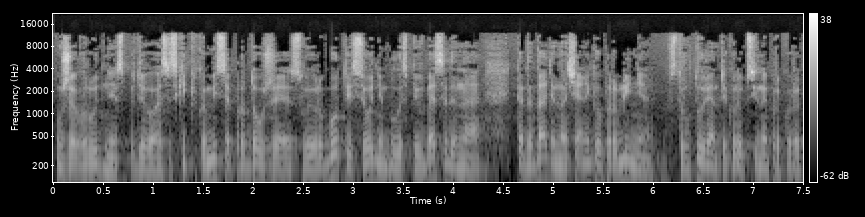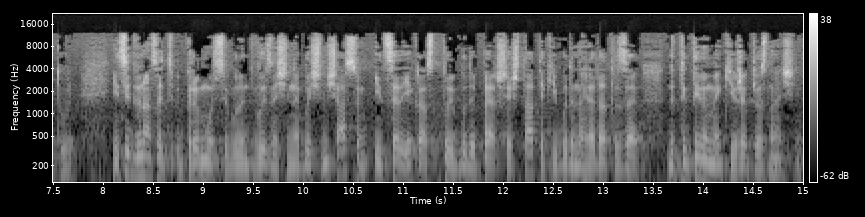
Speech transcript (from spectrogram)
Уже в грудні, сподіваюся, оскільки комісія продовжує свою роботу, і сьогодні були співбесіди на кандидатів на начальника управління в структурі антикорупційної прокуратури. І ці 12 переможців будуть визначені найближчим часом, і це якраз той буде перший штат, який буде наглядати за детективами, які вже призначені.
